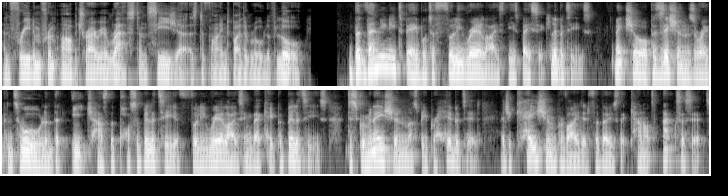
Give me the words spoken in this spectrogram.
and freedom from arbitrary arrest and seizure as defined by the rule of law. But then you need to be able to fully realise these basic liberties, Make sure positions are open to all and that each has the possibility of fully realising their capabilities. Discrimination must be prohibited. Education provided for those that cannot access it.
